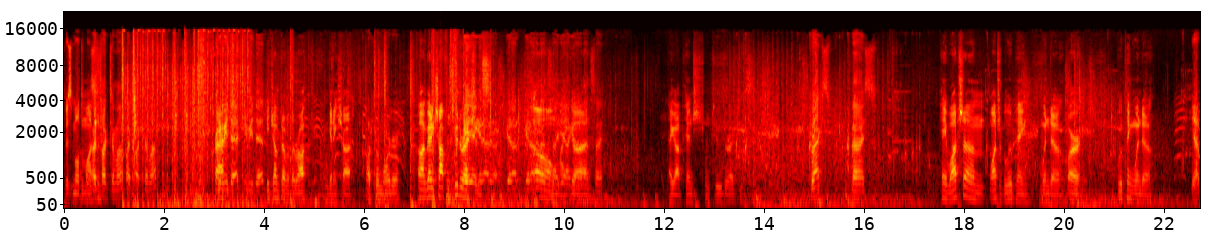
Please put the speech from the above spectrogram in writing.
There's multiple. I fucked him up. I fucked him up. He Cracked. be dead. He be dead. He jumped over the rock. I'm getting shot. Watch the mortar. Oh, I'm getting shot from two Yeah, yeah, directions. get out of that. Get out. Get out Oh of that side. my yeah, get out of that God. I got pinched from two directions. Cracks. Nice. Hey, watch um, watch a blue ping window or blue ping window. Yep,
